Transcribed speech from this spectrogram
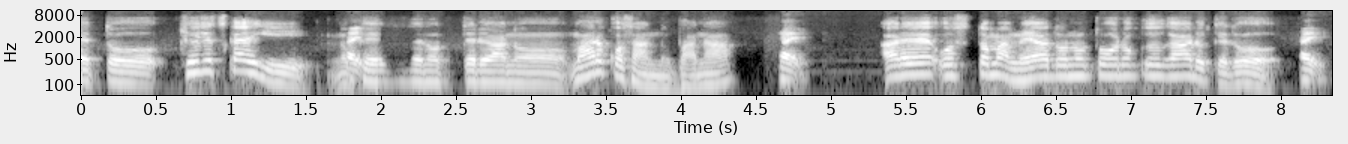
えっ、と、休日会議のページで載ってる、あの、マルコさんのバナー、はい。あれ押すと、まあ、メアドの登録があるけど、はい。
